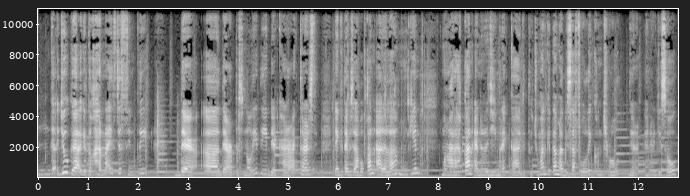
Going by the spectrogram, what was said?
Enggak juga gitu karena it's just simply their uh, their personality, their characters. Yang kita bisa lakukan adalah mungkin mengarahkan energi mereka gitu. Cuman kita nggak bisa fully control their energy. So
